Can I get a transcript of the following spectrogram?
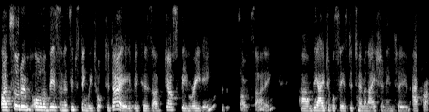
I've sort of all of this, and it's interesting we talk today because I've just been reading, because it's so exciting, um, the ACCC's determination into APRA.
